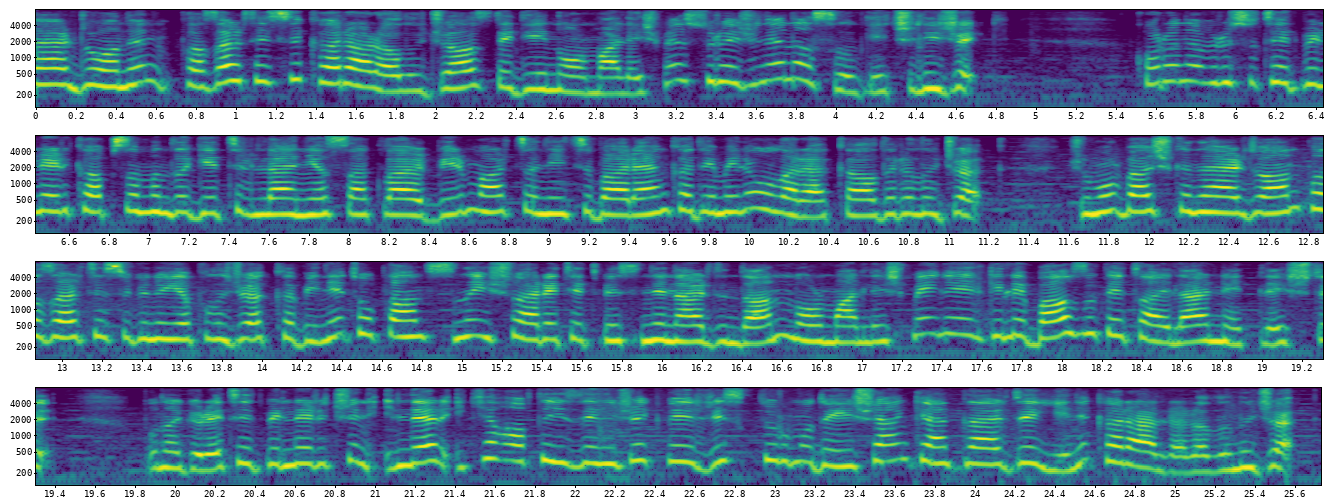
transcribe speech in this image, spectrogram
Erdoğan'ın pazartesi karar alacağız dediği normalleşme sürecine nasıl geçilecek? Koronavirüsü tedbirleri kapsamında getirilen yasaklar 1 Mart'tan itibaren kademeli olarak kaldırılacak. Cumhurbaşkanı Erdoğan pazartesi günü yapılacak kabine toplantısını işaret etmesinin ardından normalleşme ile ilgili bazı detaylar netleşti. Buna göre tedbirler için iller 2 hafta izlenecek ve risk durumu değişen kentlerde yeni kararlar alınacak.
